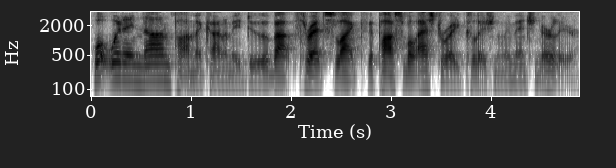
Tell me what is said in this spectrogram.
What would a non-POM economy do about threats like the possible asteroid collision we mentioned earlier?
